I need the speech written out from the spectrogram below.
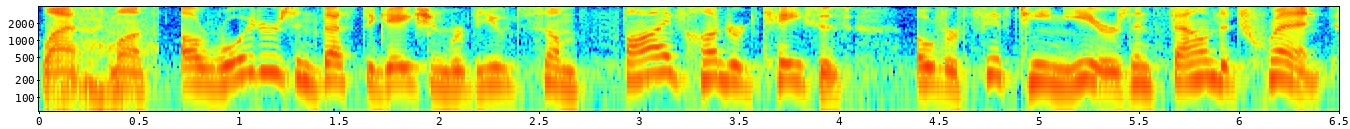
Last month, a Reuters investigation reviewed some 500 cases over 15 years and found a trend.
